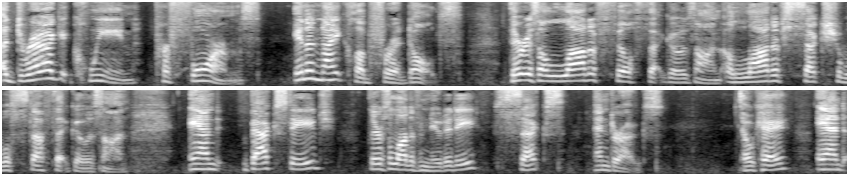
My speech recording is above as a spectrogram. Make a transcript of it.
A drag queen performs in a nightclub for adults. There is a lot of filth that goes on, a lot of sexual stuff that goes on. And backstage, there's a lot of nudity, sex, and drugs. Okay? And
